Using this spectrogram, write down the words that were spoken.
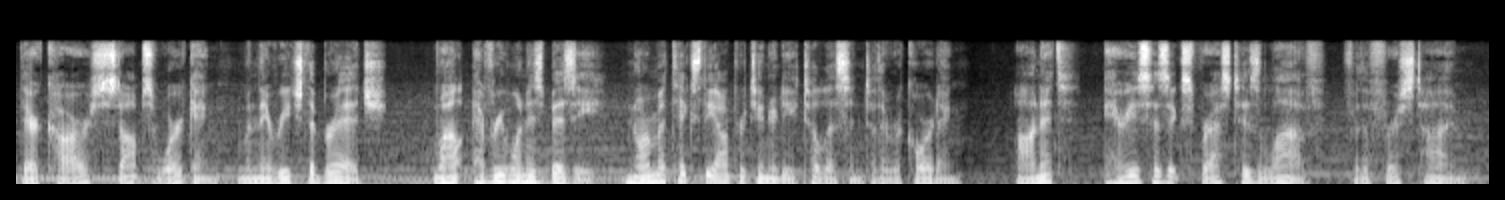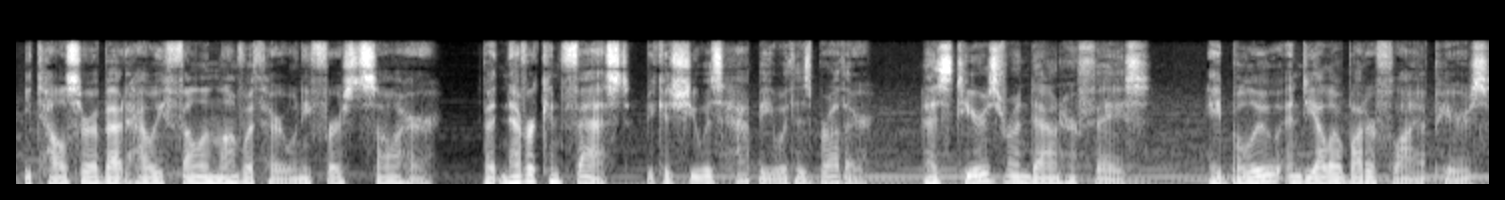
Their car stops working when they reach the bridge. While everyone is busy, Norma takes the opportunity to listen to the recording. On it, Ares has expressed his love for the first time. He tells her about how he fell in love with her when he first saw her, but never confessed because she was happy with his brother. As tears run down her face, a blue and yellow butterfly appears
